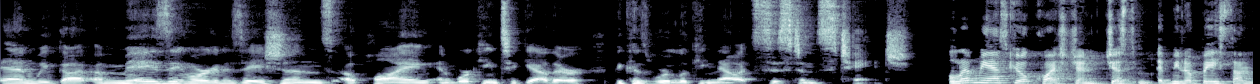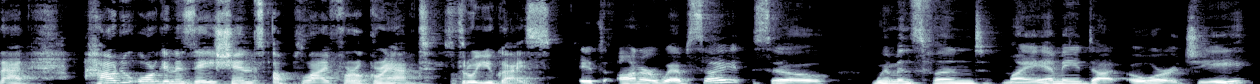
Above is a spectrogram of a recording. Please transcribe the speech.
and we've got amazing organizations applying and working together because we're looking now at systems change. Let me ask you a question, just you know, based on that. How do organizations apply for a grant through you guys? It's on our website. So womensfundmiami.org.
